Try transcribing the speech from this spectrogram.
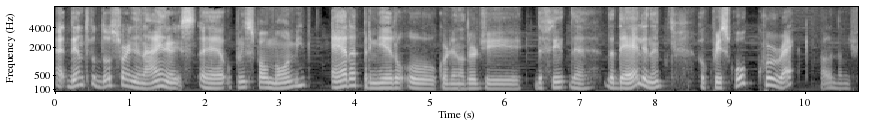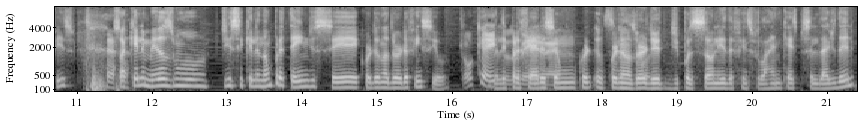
É, dentro dos 49ers, é, o principal nome era primeiro o coordenador de, da, DL, né? O Chris Kurek, fala nome difícil. Só que ele mesmo disse que ele não pretende ser coordenador defensivo. Ok, ele prefere bem, ser é. um, coor- coordenador de, de posição ali, defensive line, que é a especialidade dele.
